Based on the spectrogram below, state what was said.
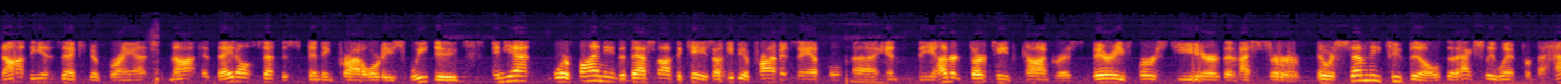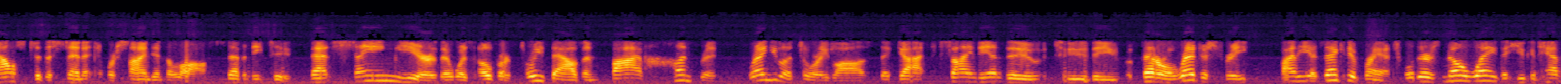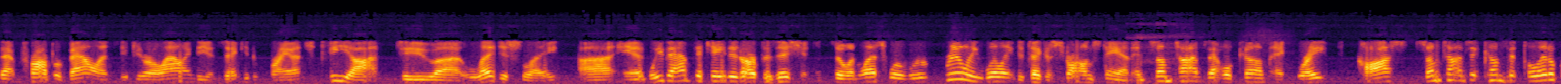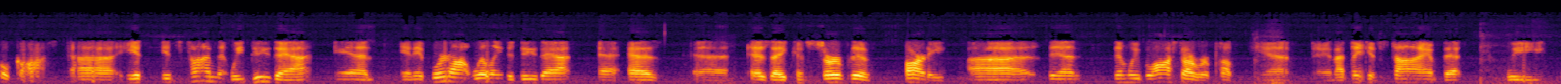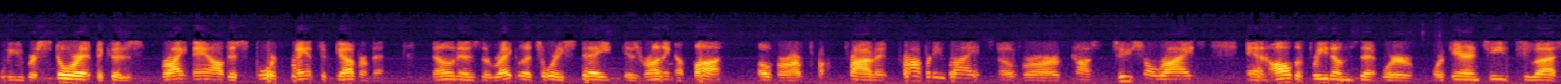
not the executive branch. Not they don't set the spending priorities. We do, and yet we're finding that that's not the case. I'll give you a prime example. Uh, in the 113th Congress, very first year that I served, there were 72 bills that actually went from the House to the Senate and were signed into law. 72. That same year, there was over 3,500 regulatory laws that got signed into to the Federal Registry by the executive branch. Well, there's no way that you can have that proper balance if you're allowing the executive branch fiat to uh, legislate, uh, and we've abdicated our position. So unless we're, we're really willing to take a strong stand, and sometimes that will come at great cost, sometimes it comes at political cost. Uh, it, it's time that we do that, and and if we're not willing to do that uh, as uh, as a conservative party, uh, then then we've lost our republic. And, and I think it's time that we we restore it because right now this fourth branch of government, known as the regulatory state, is running amok over our private property rights, over our constitutional rights, and all the freedoms that were were guaranteed to us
